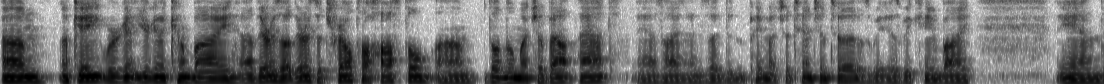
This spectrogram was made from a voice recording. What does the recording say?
Um, okay, we're gonna you're gonna come by. Uh, there is a there is a trail to a hostel. Um, don't know much about that as I as I didn't pay much attention to it as we as we came by, and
